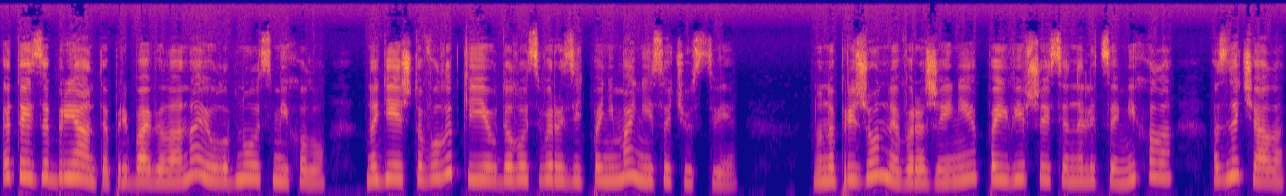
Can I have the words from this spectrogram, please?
«Это из-за Брианта», — прибавила она и улыбнулась Михалу, надеясь, что в улыбке ей удалось выразить понимание и сочувствие. Но напряженное выражение, появившееся на лице Михала, означало,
